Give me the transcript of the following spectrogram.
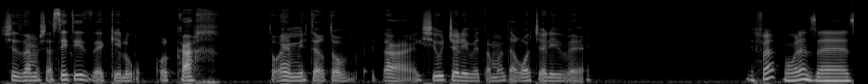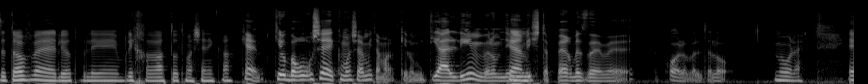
שזה מה שעשיתי, זה כאילו כל כך תואם יותר טוב את האישיות שלי ואת המטרות שלי, ו... יפה, מעולה, זה, זה טוב אה, להיות בלי, בלי חרטות, מה שנקרא. כן, כאילו, ברור שכמו שעמית אמר, כאילו, מתייעלים ולומדים כן. להשתפר בזה והכל, אבל זה לא... מעולה. אה,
